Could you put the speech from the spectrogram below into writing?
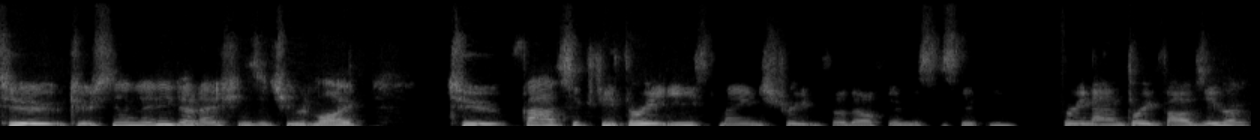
to, to send any donations that you would like to 563 East Main Street in Philadelphia, Mississippi, 39350.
